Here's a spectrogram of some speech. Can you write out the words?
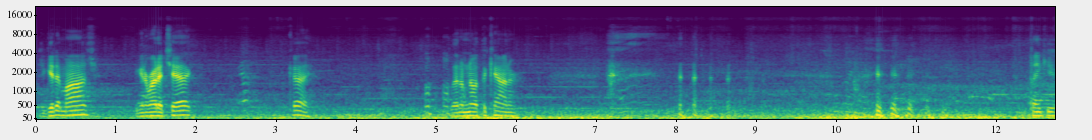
Did you get it, Maj? You gonna write a check? Okay. Let them know at the counter. Thank you.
